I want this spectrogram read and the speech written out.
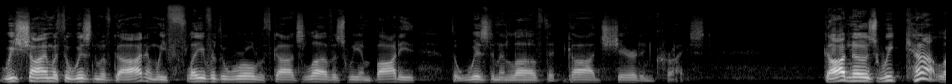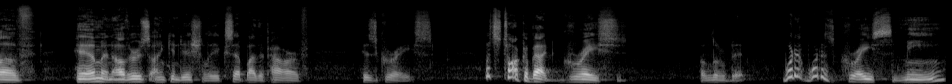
we shine with the wisdom of God and we flavor the world with God's love as we embody the wisdom and love that God shared in Christ. God knows we cannot love Him and others unconditionally except by the power of His grace. Let's talk about grace a little bit. What, what does grace mean?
